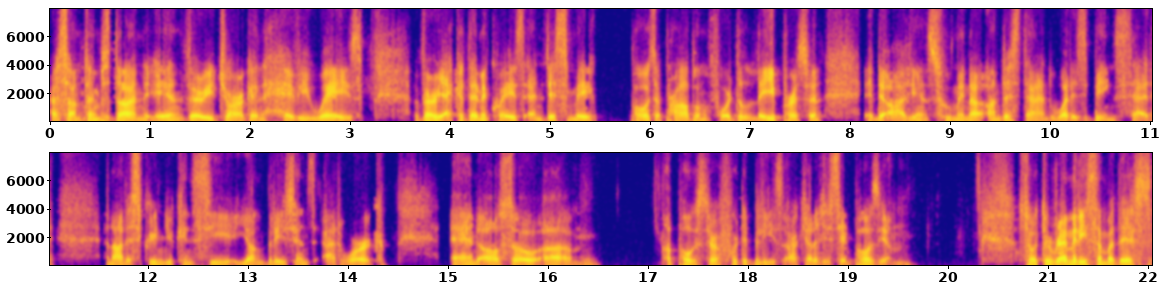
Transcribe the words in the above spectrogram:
are sometimes done in very jargon heavy ways, very academic ways, and this may pose a problem for the layperson in the audience who may not understand what is being said. And on the screen, you can see young Belizeans at work and also um, a poster for the Belize Archaeology Symposium. So to remedy some of this,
